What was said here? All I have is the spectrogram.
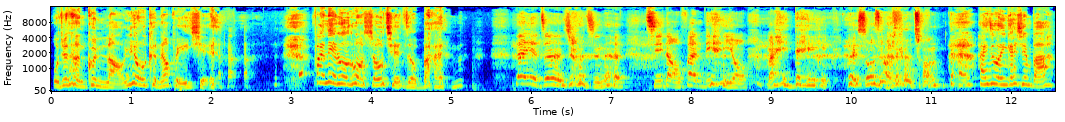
我觉得很困扰，因为我可能要赔钱。饭店如果跟我收钱怎么办？那也真的就只能祈祷饭店有 My Day 会收藏这个床单。还是我应该先把它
